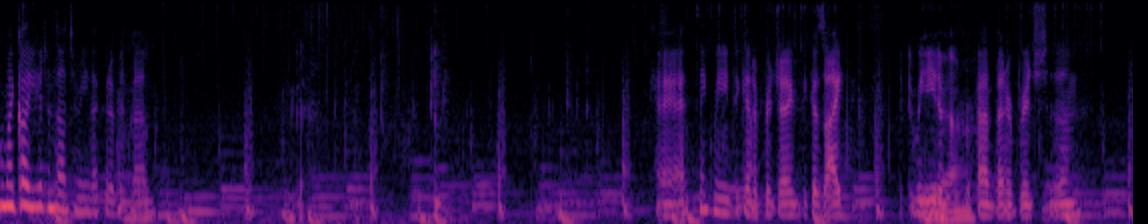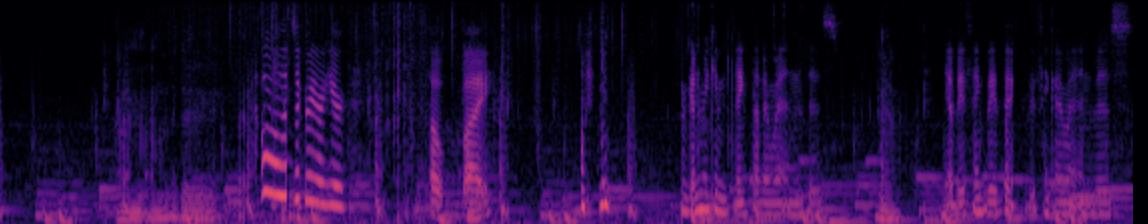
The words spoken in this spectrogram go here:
Oh my god, you hit him down to me. That could have been Oh bad. Okay. Okay, I think we need to get a bridge egg because I. We need Yeah. a, a better bridge to them. Um, I'm gonna go back. Oh, there's a gray right here. Oh, bye. I'm gonna make him think that I went invis. Yeah. Yeah, they think they think they think I went invis.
